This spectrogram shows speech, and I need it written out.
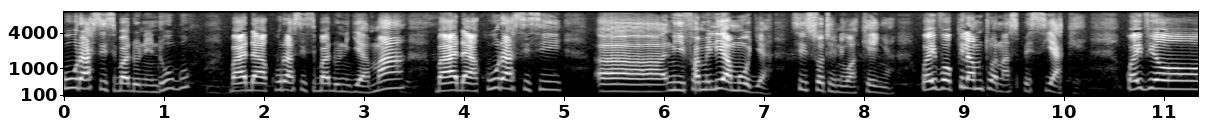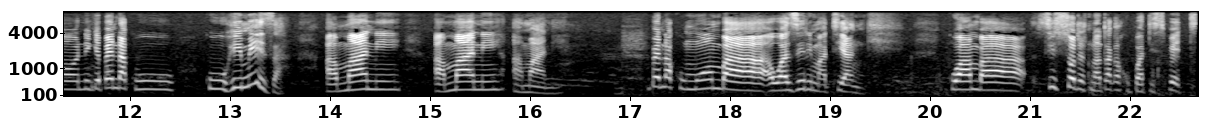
Kura sisi bado ni ndugu, baada ya kura sisi bado ni jamaa, baada ya kura sisi uh, ni familia moja, sisi sote ni Wakenya. Kwa hivyo kila mtu ana space yake. Kwa hivyo ningependa ku, kuhimiza amani, amani, amani. Ningependa kumwomba Waziri Matiang'i kwamba sisi sote tunataka kuparticipate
